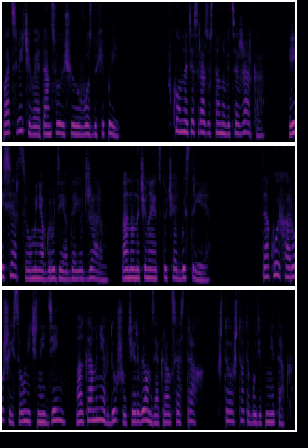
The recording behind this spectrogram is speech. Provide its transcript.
подсвечивая танцующую в воздухе пыль. В комнате сразу становится жарко, и сердце у меня в груди обдает жаром. Оно начинает стучать быстрее. Такой хороший солнечный день, а ко мне в душу червем закрался страх, что что-то будет не так.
